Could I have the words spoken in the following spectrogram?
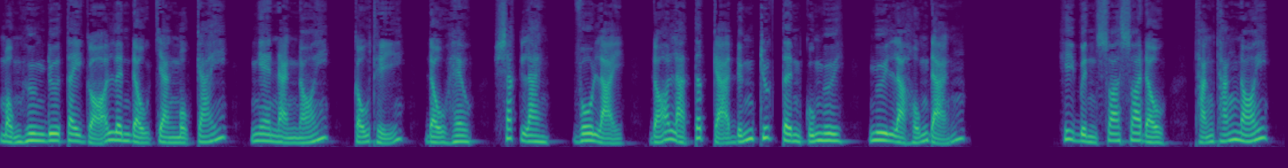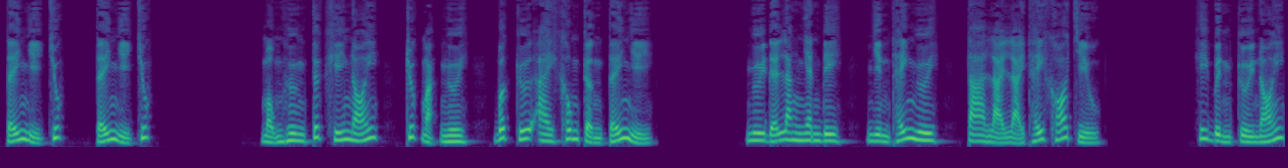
Mộng Hương đưa tay gõ lên đầu chàng một cái, nghe nàng nói, cẩu thỉ, đầu heo, sắc lang, vô lại, đó là tất cả đứng trước tên của ngươi, ngươi là hỗn đảng. Hi Bình xoa xoa đầu, thẳng thắn nói, tế nhị chút, tế nhị chút. Mộng Hương tức khí nói, trước mặt ngươi, bất cứ ai không cần tế nhị. Ngươi để lăng nhanh đi, nhìn thấy ngươi, ta lại lại thấy khó chịu. Hi Bình cười nói,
